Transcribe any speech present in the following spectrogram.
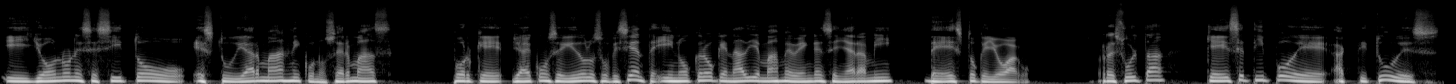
y yo no necesito estudiar más ni conocer más porque ya he conseguido lo suficiente y no creo que nadie más me venga a enseñar a mí de esto que yo hago. Resulta que ese tipo de actitudes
